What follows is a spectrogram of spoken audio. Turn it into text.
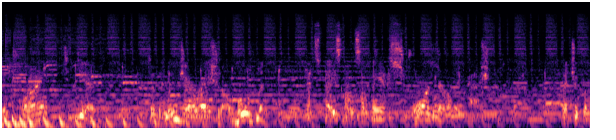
In trying to give to the new generation a movement that's based on something extraordinarily passionate, that you can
